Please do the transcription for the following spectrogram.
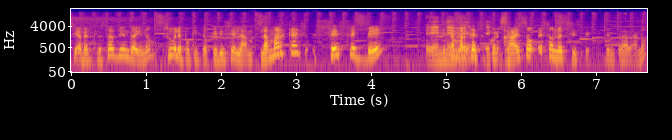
Sí, a ver, lo estás viendo ahí, ¿no? Súbele poquito, que dice la, la marca es CCB. NB, Esa marca es. ajá, eso, eso no existe de entrada, ¿no?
